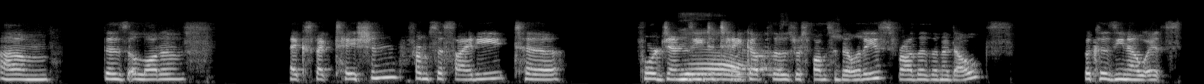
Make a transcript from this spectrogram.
um, there's a lot of expectation from society to for Gen Z to take up those responsibilities rather than adults because you know it's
